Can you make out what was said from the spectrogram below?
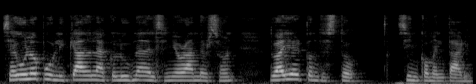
Según lo publicado en la columna del señor Anderson, Dwyer contestó, sin comentario.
